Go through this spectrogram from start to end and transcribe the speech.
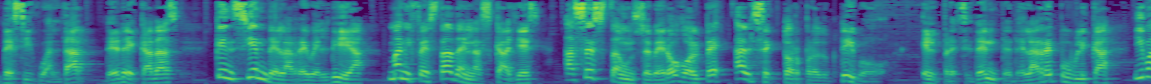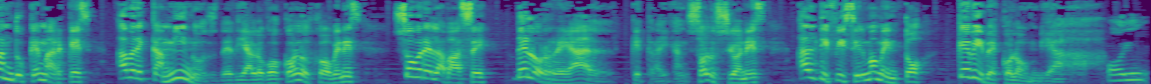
Desigualdad de décadas que enciende la rebeldía manifestada en las calles asesta un severo golpe al sector productivo el presidente de la República, Iván Duque Márquez, abre caminos de diálogo con los jóvenes sobre la base de lo real que traigan soluciones al difícil momento que vive Colombia. Hoy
